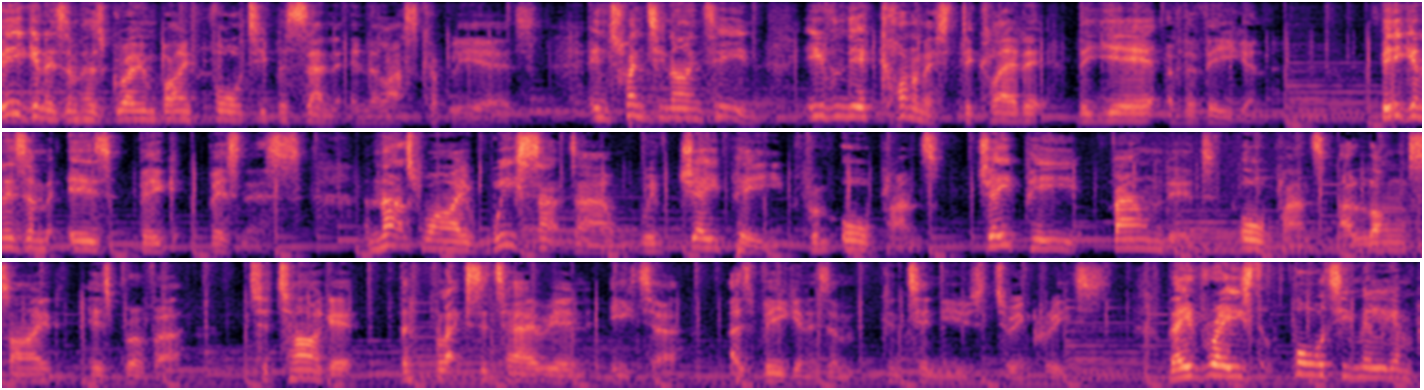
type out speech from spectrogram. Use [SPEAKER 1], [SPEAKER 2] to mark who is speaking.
[SPEAKER 1] veganism has grown by 40% in the last couple of years. In 2019, even The Economist declared it the year of the vegan. Veganism is big business, and that's why we sat down with JP from All Plants. JP founded All Plants alongside his brother to target the flexitarian eater as veganism continues to increase. They've raised £40 million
